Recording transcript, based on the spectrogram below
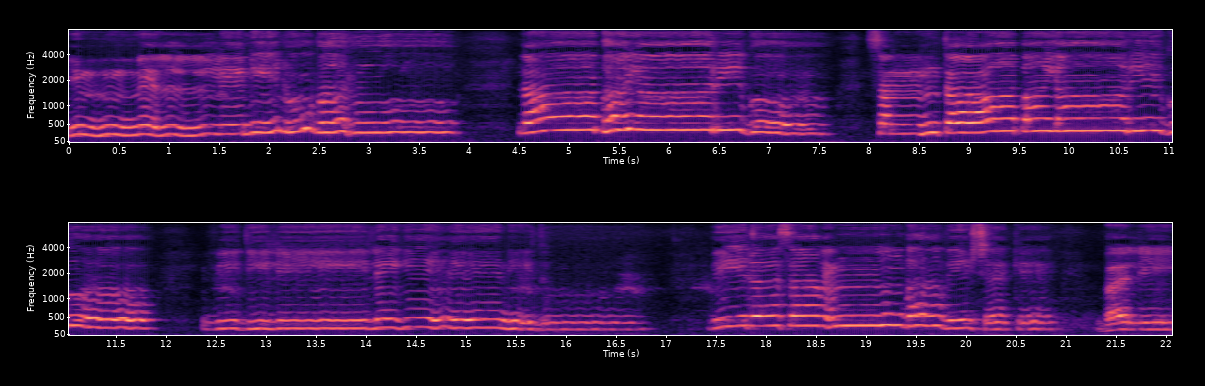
ಇನ್ನೆಲ್ಲಿ ನಿಲುವರು ಲಾಭಯಾರಿಗೋ ಸಂತಾಪಯಾರಿಗೋ ವಿಧಿಲೀಲೆಯೇನಿದು ವೀರಸವೆಂಬ ವಿಷಕ್ಕೆ ಬಲಿಯಾದೆಯೇತಕೆ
